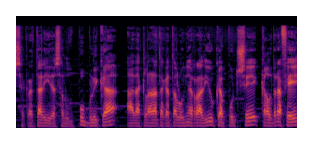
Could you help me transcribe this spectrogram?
secretari de Salut Pública, ha declarat a Catalunya Ràdio que potser caldrà fer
